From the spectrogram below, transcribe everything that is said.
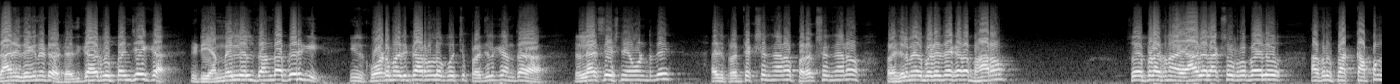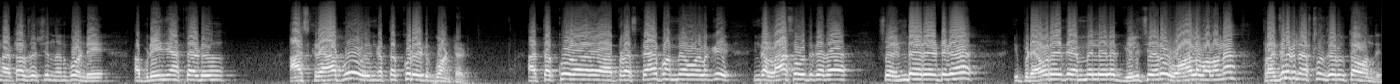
దానికి తగినటువంటి అధికారులు పనిచేయక ఇటు ఎమ్మెల్యేలు దందా పెరిగి ఇంక కూటమి అధికారంలోకి వచ్చి ప్రజలకి అంత రిలాక్సేషన్ ఏముంటుంది? అది ప్రత్యక్షంగానో పరోక్షంగానో ప్రజల మీద పడేదే కదా భారం. సో ఇప్పుడు అతను యాభై లక్షల రూపాయలు అతను కప్పం కట్టాల్సి వచ్చింది అనుకోండి అప్పుడు ఏం చేస్తాడు? ఆ స్క్రాప్ ఇంకా తక్కువ రేటుకి కొంటాడు. ఆ తక్కువ అప్పుడు ఆ స్క్రాప్ అమ్మే వాళ్ళకి ఇంకా లాస్ అవుతుంది కదా. సో ఇండైరెక్ట్గా ఇప్పుడు ఎవరైతే ఎమ్మెల్యేలు గెలిచారో వాళ్ళ వలన ప్రజలకు నష్టం జరుగుతూ ఉంది.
